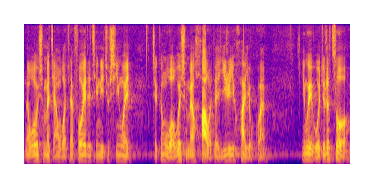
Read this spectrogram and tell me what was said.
那我为什么讲我在 Four A 的经历，就是因为这跟我为什么要画我的一日一画有关。因为我觉得做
